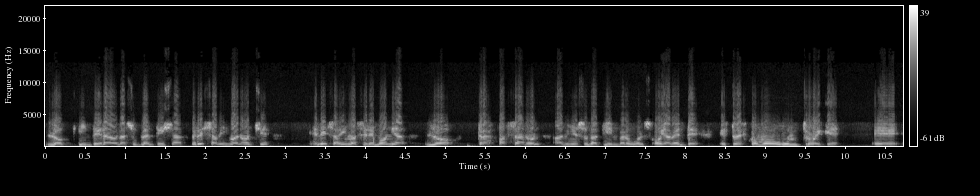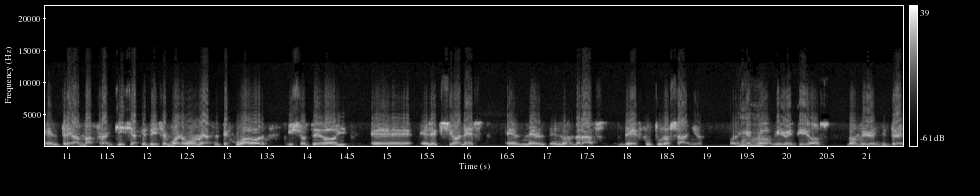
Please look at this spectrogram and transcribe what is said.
lo integraron a su plantilla, pero esa misma noche, en esa misma ceremonia, lo traspasaron a Minnesota Timberwolves. Obviamente, esto es como un trueque eh, entre ambas franquicias que te dicen, bueno, vos me das este jugador y yo te doy eh, elecciones en, en, los drafts de futuros años, por ejemplo, 2022, 2023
